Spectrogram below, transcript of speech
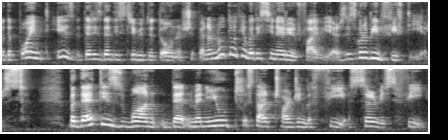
but the point is that there is that distributed ownership. And I'm not talking about this scenario in five years, it's going to be in 50 years. But that is one that when you start charging a fee, a service fee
